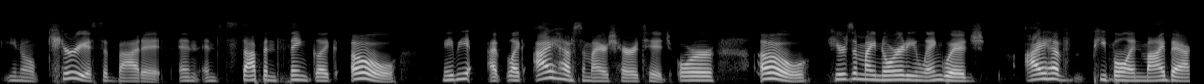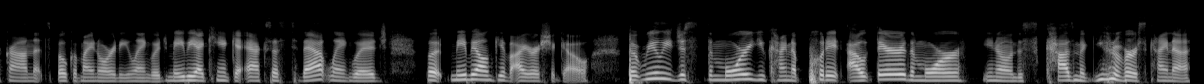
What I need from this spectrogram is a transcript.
you know, curious about it and and stop and think like, "Oh, maybe I, like I have some Irish heritage," or "Oh, here's a minority language I have people in my background that spoke a minority language. Maybe I can't get access to that language, but maybe I'll give Irish a go. But really, just the more you kind of put it out there, the more, you know, this cosmic universe kind of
